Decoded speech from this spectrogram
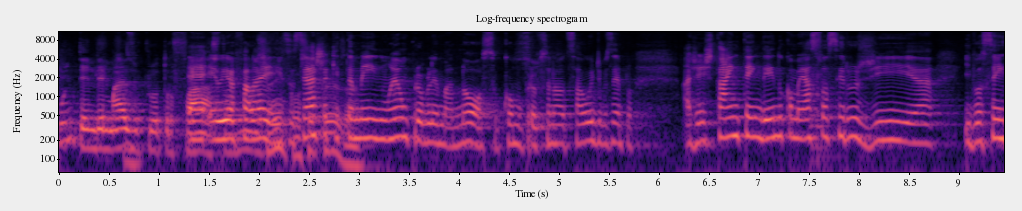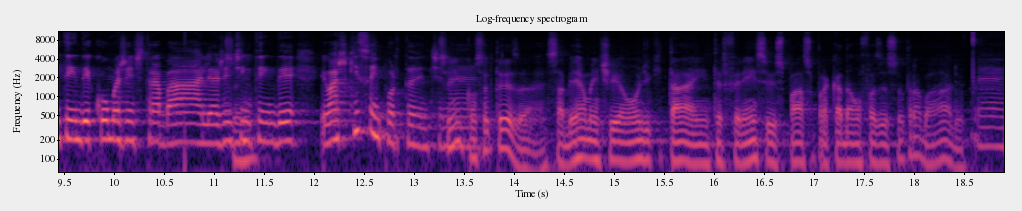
um entender mais o que o outro faz. É, eu ia falar sim, isso. Você certeza. acha que também não é um problema nosso, como sim. profissional de saúde, por exemplo, a gente está entendendo como é a sua cirurgia e você entender como a gente trabalha, a gente Sim. entender. Eu acho que isso é importante, Sim, né? Sim, com certeza. Saber realmente onde que está a interferência e o espaço para cada um fazer o seu trabalho. É.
